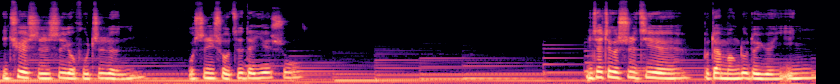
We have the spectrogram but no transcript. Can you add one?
你确实是有福之人。我是你所知的耶稣。你在这个世界不断忙碌的原因，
